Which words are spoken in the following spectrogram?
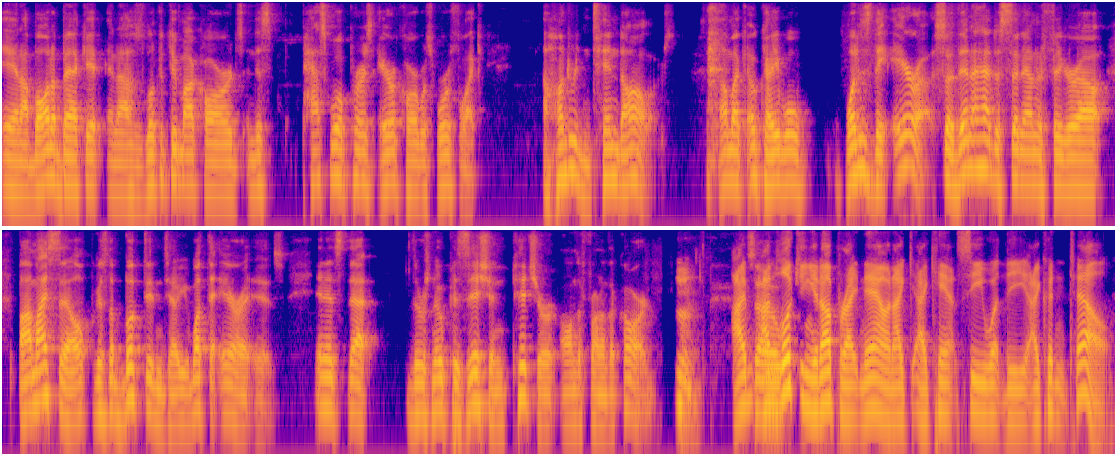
and I bought a Beckett and I was looking through my cards and this Pascual Perez Air card was worth like $110. I'm like, okay, well, what is the error? So then I had to sit down and figure out by myself because the book didn't tell you what the error is. And it's that there's no position pitcher on the front of the card. Hmm. I'm, so, I'm, looking it up right now and I, I can't see what the, I couldn't tell.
